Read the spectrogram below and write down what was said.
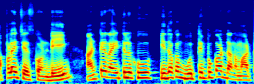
అప్లై చేసుకోండి. అంటే రైతులకు ఇదొక గుర్తింపు కార్డు అనమాట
